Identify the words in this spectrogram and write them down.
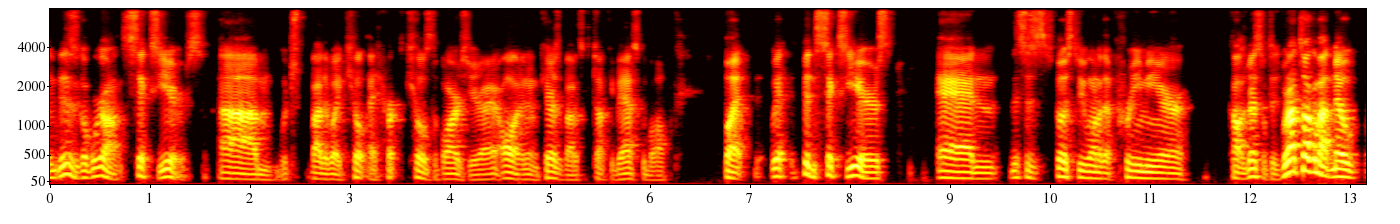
And this is we're going on six years, um, which by the way, kill it hurt, kills the bars here. All anyone cares about is Kentucky basketball. But it's been six years, and this is supposed to be one of the premier college basketball teams. We're not talking about no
